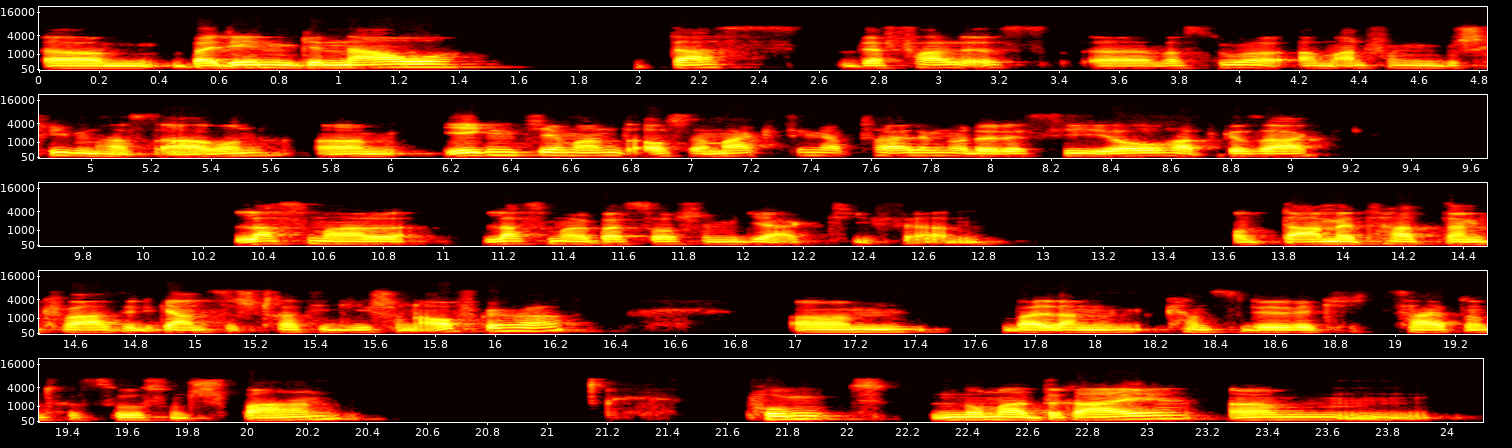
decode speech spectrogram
ähm, bei denen genau das der Fall ist, äh, was du am Anfang beschrieben hast, Aaron. Ähm, irgendjemand aus der Marketingabteilung oder der CEO hat gesagt, lass mal, lass mal bei Social Media aktiv werden. Und damit hat dann quasi die ganze Strategie schon aufgehört, ähm, weil dann kannst du dir wirklich Zeit und Ressourcen sparen. Punkt Nummer drei ähm,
